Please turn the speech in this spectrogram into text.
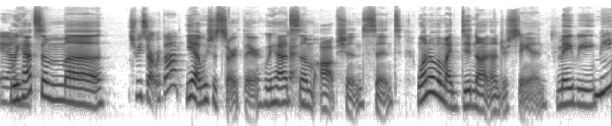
And We had some. uh Should we start with that? Yeah, we should start there. We had Okay. some options sent. One of them I did not understand. Maybe Me?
